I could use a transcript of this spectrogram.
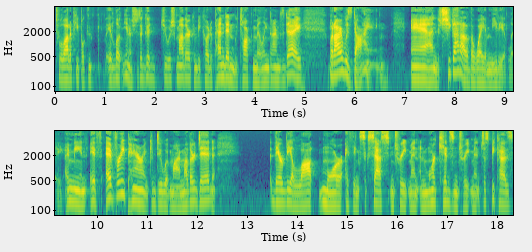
to a lot of people, can it look. You know, she's a good Jewish mother, can be codependent. We talk a million times a day, but I was dying, and she got out of the way immediately. I mean, if every parent could do what my mother did, there'd be a lot more, I think, success in treatment and more kids in treatment just because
